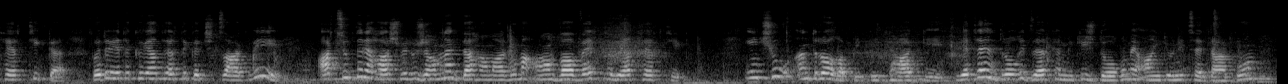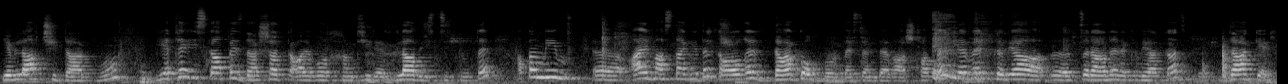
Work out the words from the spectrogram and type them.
թերթիկը, որովհետև եթե քվյա թերթիկը չծագվի, արդյունքները հաշվելու ժամանակ դա համարվում է անվավեր քվյա թերթիկ ինչու ընտրողը պիտի դակի։ Եթե ընտրողի ձեռքը մի քիչ դողում է, անկյունից է դակում եւ լավ չի դակվում, եթե իսկապես դա շատ կարեւոր խնդիր է, լավ ինստիտուտ է, ապա մի այլ մասնագետ էլ կարող է դակող որպես այնտեղ աշխատել եւ այդ քվյա ծրագրերը քվյարկած դակեր։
